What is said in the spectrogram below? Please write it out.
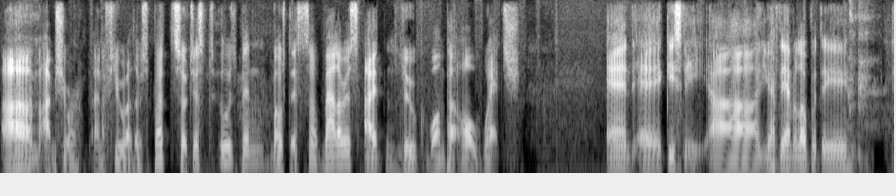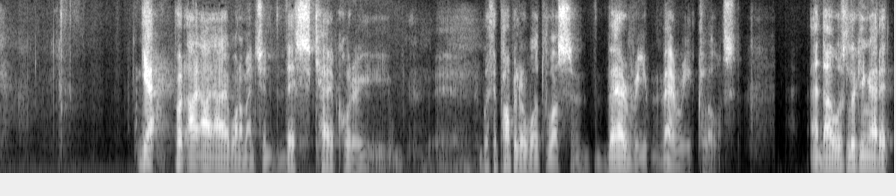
Um, I'm sure, and a few others. But so just who's been most lists? So Malarus, Iden, Luke, Wampa, or Wedge. And uh, Gisli, uh, you have the envelope with the. Yeah, but I I, I want to mention this category uh, with the popular vote was very very close, and I was looking at it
